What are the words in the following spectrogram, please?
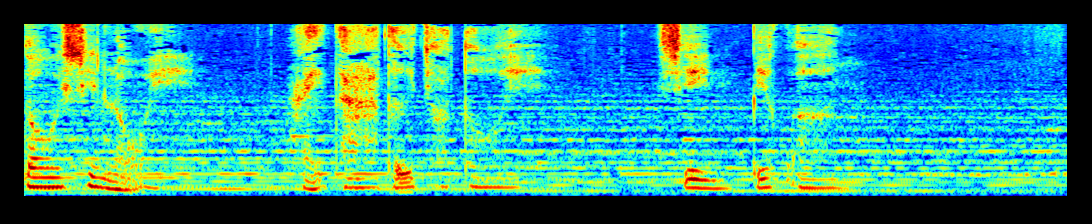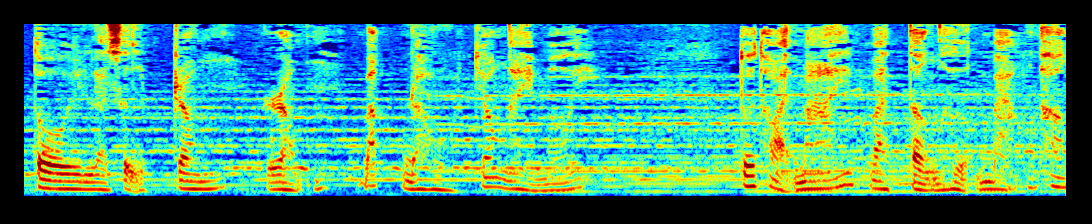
Tôi xin lỗi. Hãy tha thứ cho tôi. Xin biết ơn tôi là sự trống rỗng bắt đầu cho ngày mới. Tôi thoải mái và tận hưởng bản thân.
